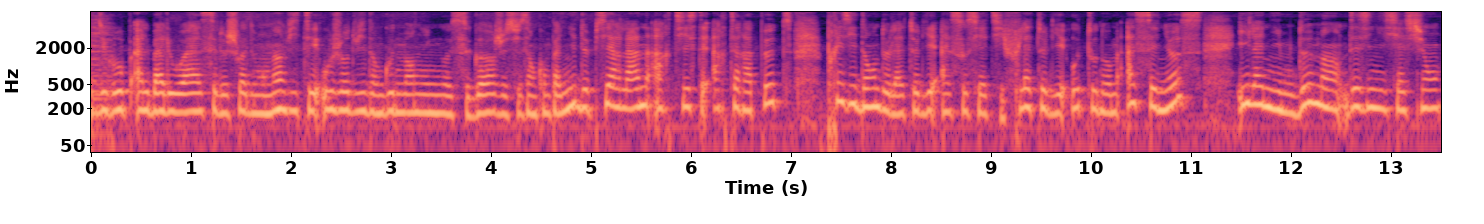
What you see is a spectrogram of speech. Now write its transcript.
Du groupe Albaloua, c'est le choix de mon invité aujourd'hui dans Good Morning au Segor. Je suis en compagnie de Pierre Lannes, artiste et art thérapeute, président de l'atelier associatif L'Atelier Autonome à. Il anime demain des initiations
